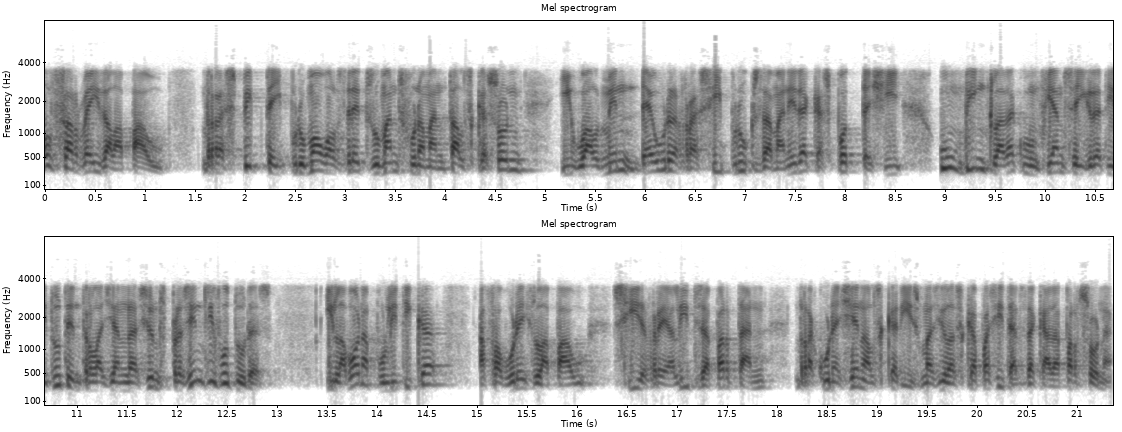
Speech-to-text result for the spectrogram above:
al servei de la pau, respecta i promou els drets humans fonamentals que són igualment deures recíprocs de manera que es pot teixir un vincle de confiança i gratitud entre les generacions presents i futures. I la bona política afavoreix la pau si es realitza, per tant, reconeixent els carismes i les capacitats de cada persona.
